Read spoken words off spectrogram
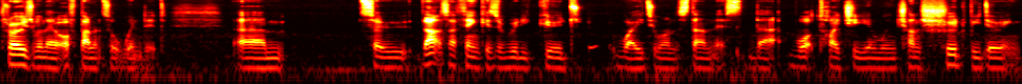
throws when they are off balance or winded. Um, so that's I think is a really good way to understand this. That what Tai Chi and Wing Chun should be doing,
